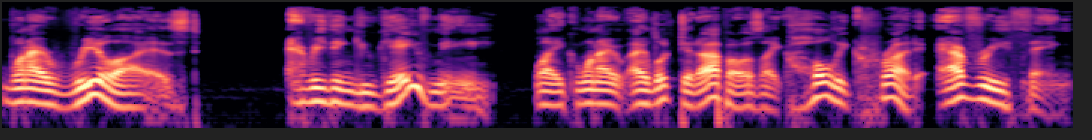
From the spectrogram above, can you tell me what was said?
when I realized everything you gave me, like when I, I looked it up, I was like, holy crud, everything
